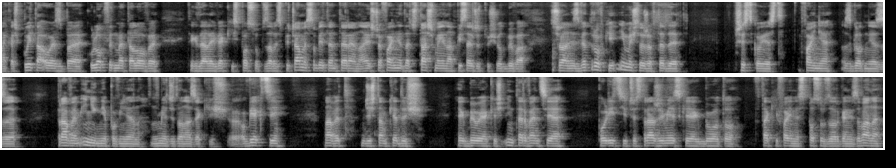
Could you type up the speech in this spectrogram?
jakaś płyta OSB, kulochwyt metalowy tak dalej, w jakiś sposób zabezpieczamy sobie ten teren, a jeszcze fajnie dać taśmę i napisać, że tu się odbywa strzelanie z wiatrówki i myślę, że wtedy wszystko jest fajnie, zgodnie z prawem i nikt nie powinien mieć do nas jakichś e, obiekcji. Nawet gdzieś tam kiedyś, jak były jakieś interwencje policji czy straży miejskiej, jak było to w taki fajny sposób zorganizowane,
